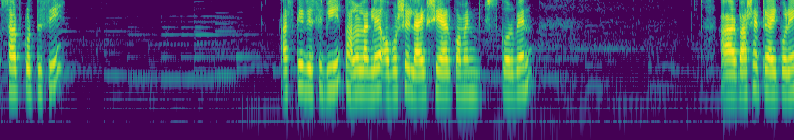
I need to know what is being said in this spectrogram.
সার্ভ করতেছি। আজকের রেসিপি ভালো লাগলে অবশ্যই লাইক শেয়ার কমেন্টস করবেন। আর বাসায় ট্রাই করে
